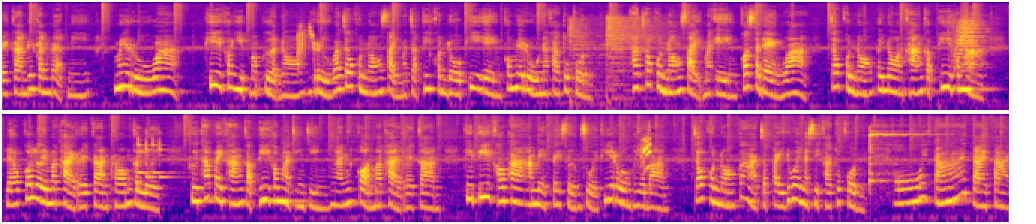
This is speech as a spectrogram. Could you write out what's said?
รายการด้วยกันแบบนี้ ไม่รู้ว่า พี่เขาหยิบมาเผื่อน้อง หรือว่าเจ้าคนน้องใส่มาจากที่คอนโดพี่เองก็ไม่รู้นะคะ ทุกคน ถ้าเจ้าคนน้องใส่มาเองก็แสดงว่าเจ้าคนน้องไปนอนค้างกับพี่เขามา แล้วก็เลยมาถ่ายรายการพร้อมกันเลย คือถ้าไปค้างกับพี่เข้ามาจริง ๆ งั้นก่อนมาถ่ายรายการ ที่พี่เขาพาอาเมดไปเสริมสวยที่โรงพยาบาล เจ้าคนน้องก็อาจจะไปด้วยนะสิคะทุกคน โอ้ยตายตายตาย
